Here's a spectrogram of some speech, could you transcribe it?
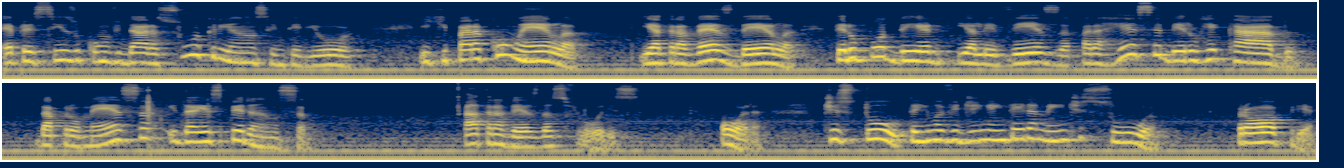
é preciso convidar a sua criança interior e que para com ela e através dela ter o poder e a leveza para receber o recado da promessa e da esperança através das flores. Ora, Tistu tem uma vidinha inteiramente sua, própria,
